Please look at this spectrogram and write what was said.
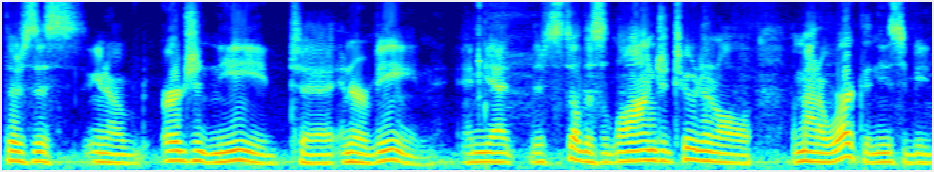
there's this, you know, urgent need to intervene, and yet there's still this longitudinal amount of work that needs to be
